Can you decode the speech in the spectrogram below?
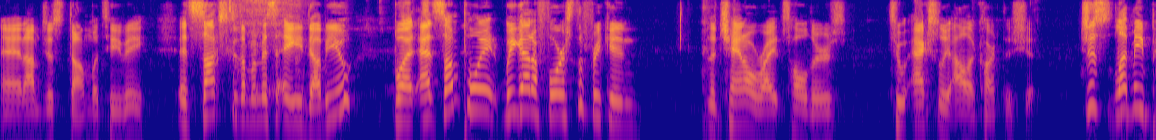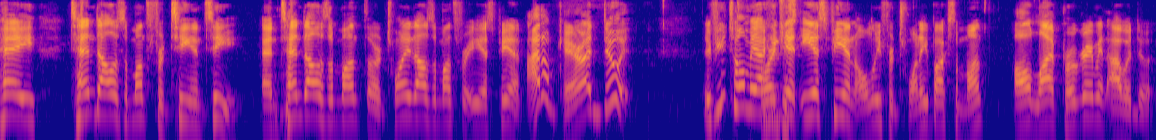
And I'm just done with TV. It sucks because I'm gonna miss AEW. But at some point, we gotta force the freaking the channel rights holders to actually a la carte this shit. Just let me pay ten dollars a month for TNT and ten dollars a month or twenty dollars a month for ESPN. I don't care. I'd do it. If you told me I Or could just- get ESPN only for twenty bucks a month, all live programming, I would do it.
